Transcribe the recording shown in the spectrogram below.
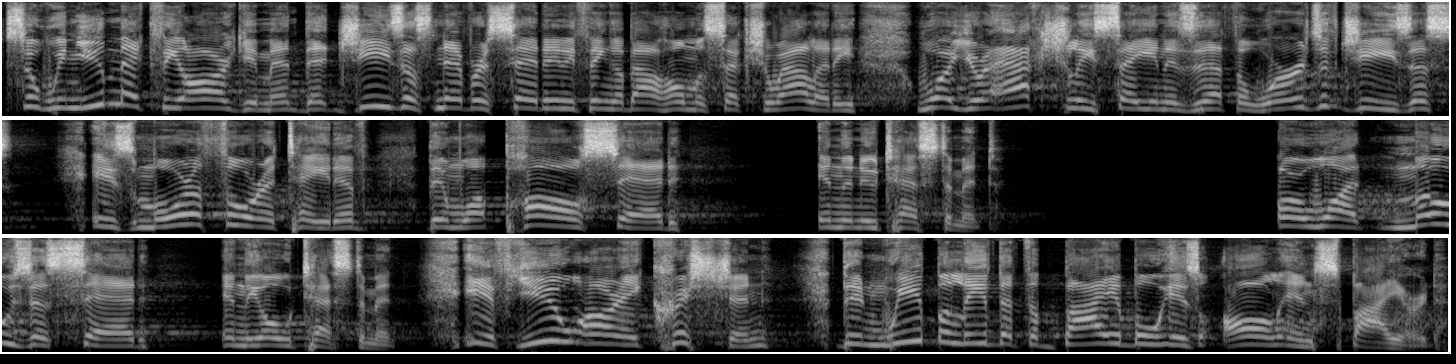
So when you make the argument that Jesus never said anything about homosexuality, what you're actually saying is that the words of Jesus is more authoritative than what Paul said in the New Testament or what Moses said in the Old Testament. If you are a Christian, then we believe that the Bible is all inspired.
